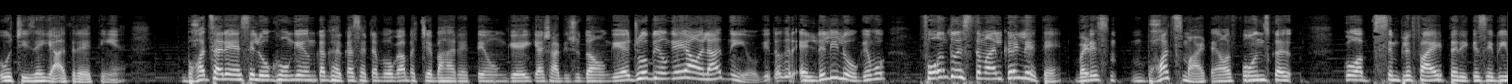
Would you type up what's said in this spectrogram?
वो चीज़ें याद रहती हैं। बहुत सारे ऐसे लोग होंगे, उनका घर का सेटअप होगा, बच्चे बाहर रहते होंगे, या शादीशुदा होंगे, या जो भी होंगे, या औलाद नहीं होगी। तो अगर एल्डरली लोग हैं, वो फ़ोन तो इस्तेमाल कर लेते हैं। बड़े बहुत स्मार्ट हैं और फ़ोन का को अब सिंप्लीफाइड तरीके से भी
